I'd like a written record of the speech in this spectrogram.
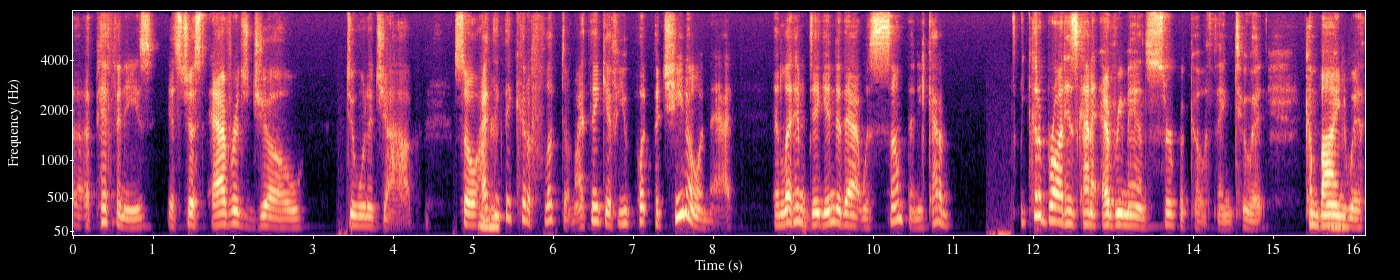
uh, epiphanies. It's just average Joe doing a job. So I Mhm. think they could have flipped him. I think if you put Pacino in that and let him dig into that with something, he kind of he could have brought his kind of everyman Serpico thing to it, combined with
